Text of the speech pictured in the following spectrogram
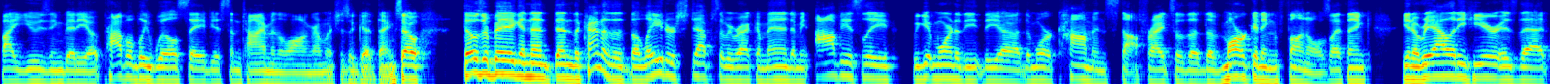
by using video. It probably will save you some time in the long run, which is a good thing. So those are big and then then the kind of the, the later steps that we recommend i mean obviously we get more into the the uh, the more common stuff right so the the marketing funnels i think you know reality here is that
